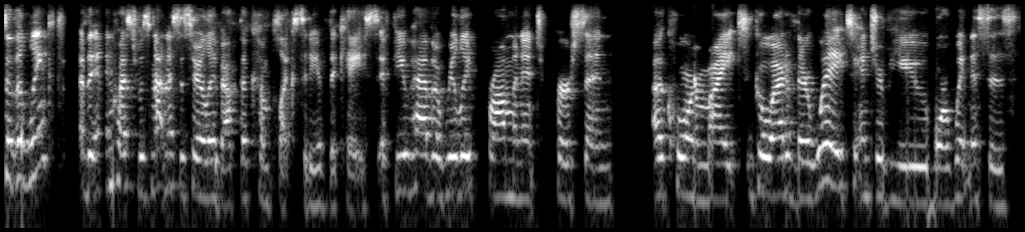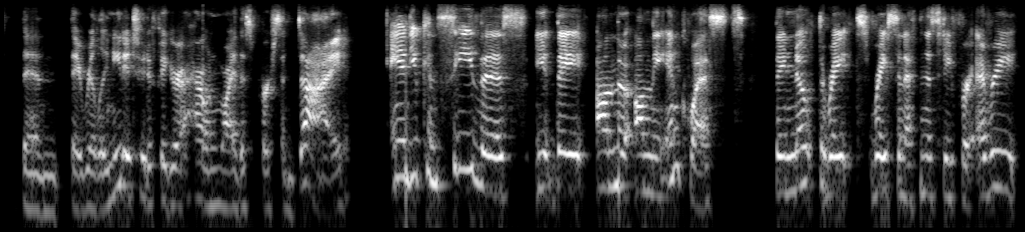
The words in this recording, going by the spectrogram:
So the length of the inquest was not necessarily about the complexity of the case. If you have a really prominent person, a coroner might go out of their way to interview more witnesses than they really needed to to figure out how and why this person died. And you can see this they on the on the inquests they note the race, race and ethnicity for every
